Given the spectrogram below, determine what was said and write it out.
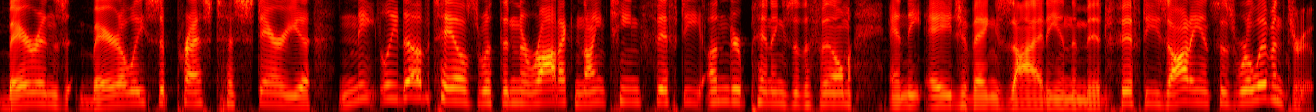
Barron's barely suppressed hysteria neatly dovetails with the neurotic 1950 underpinnings of the film and the age of anxiety in the mid 50s audiences were living through.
